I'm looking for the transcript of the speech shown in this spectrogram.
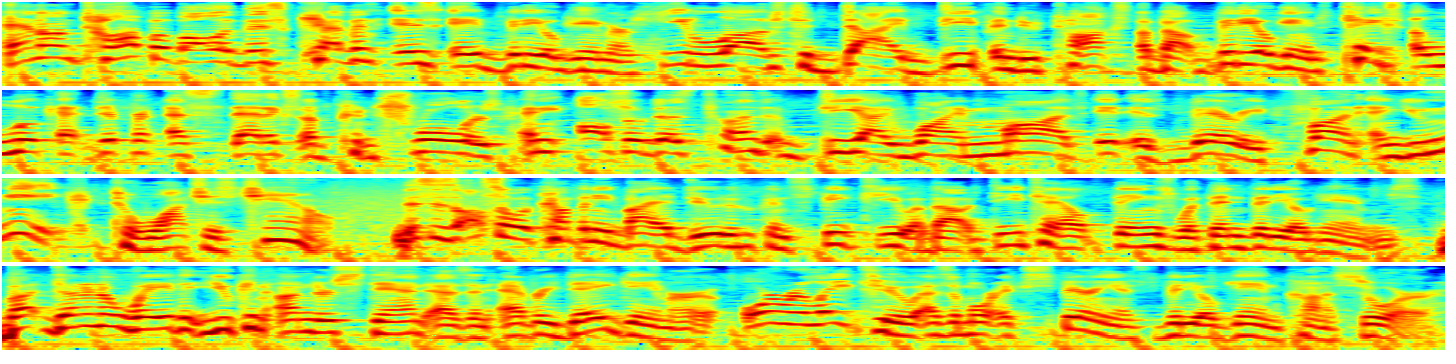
And on top of all of this, Kevin is a video gamer. He loves to dive deep into talks about video games, takes a look at different aesthetics of controllers, and he also does tons of DIY mods. It is very fun and unique to watch his channel. This is also accompanied by a dude who can speak to you about detailed things within video games, but done in a way that you can understand as an everyday gamer or relate to as a more experienced video game connoisseur.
